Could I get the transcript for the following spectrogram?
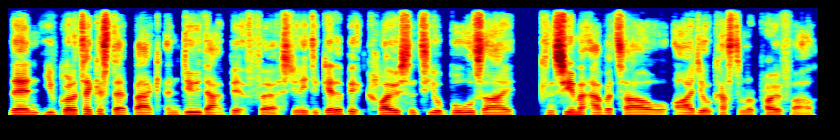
then you've got to take a step back and do that bit first. You need to get a bit closer to your bullseye consumer avatar or ideal customer profile.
